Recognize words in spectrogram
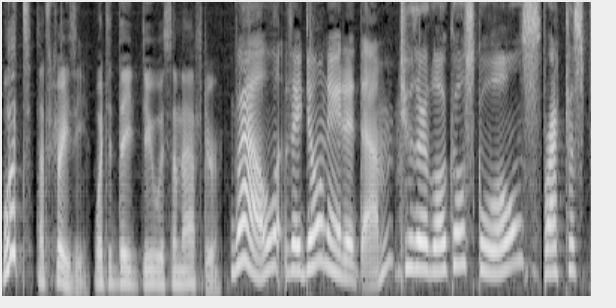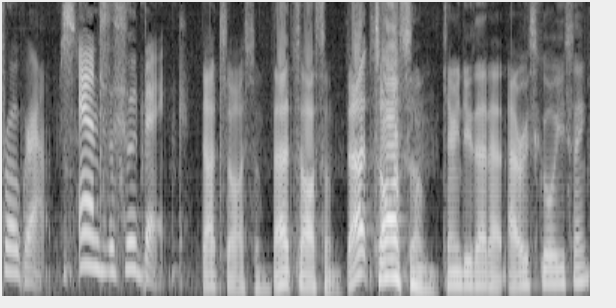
What? That's crazy. What did they do with them after? Well, they donated them to their local schools' breakfast programs and the food bank. That's awesome. That's awesome. That's awesome. Can we do that at our school, you think?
